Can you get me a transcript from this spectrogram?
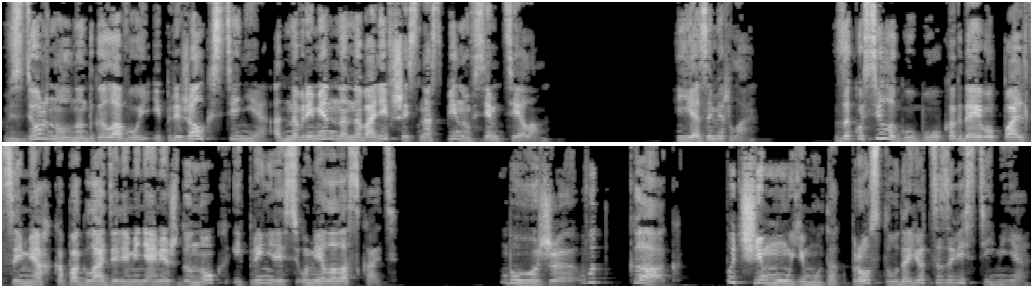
Вздернул над головой и прижал к стене, одновременно навалившись на спину всем телом. Я замерла. Закусила губу, когда его пальцы мягко погладили меня между ног и принялись умело ласкать. Боже, вот как? Почему ему так просто удается завести меня?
